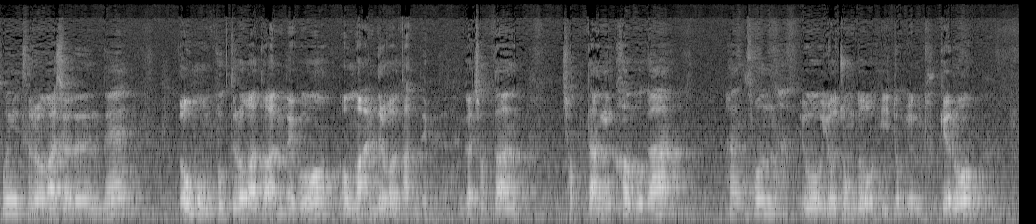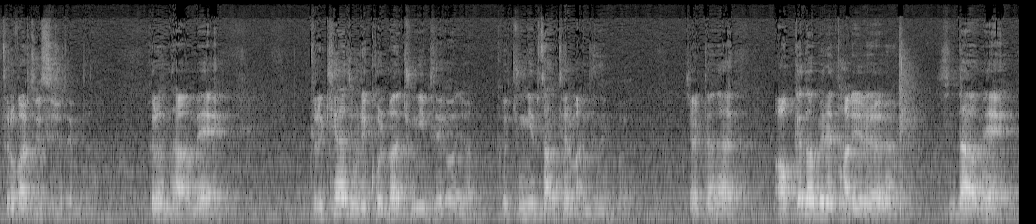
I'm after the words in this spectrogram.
손이 들어가셔야 되는데 너무 움푹 들어가도 안 되고 너무 안 들어가도 안 됩니다. 그러니까 적당 적당히 커브가 한 손 요 요 정도 이 두께로 들어갈 수 있으셔야 됩니다. 그런 다음에 그렇게 해야지 우리 골반 중립이 되거든요. 그 중립 상태를 만드는 거예요. 자, 일단은 어깨 너비의 다리를 쓴 다음에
